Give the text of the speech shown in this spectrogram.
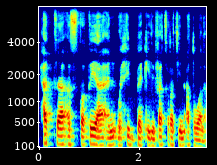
حتى أستطيع أن أحبك لفترة أطول.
